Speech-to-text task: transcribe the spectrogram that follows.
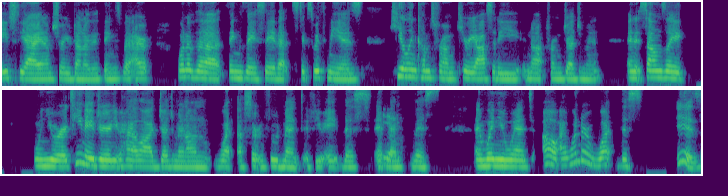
HCI, and I'm sure you've done other things. But I, one of the things they say that sticks with me is healing comes from curiosity, not from judgment. And it sounds like when you were a teenager, you had a lot of judgment on what a certain food meant. If you ate this, it yeah. meant this. And when you went, oh, I wonder what this is.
